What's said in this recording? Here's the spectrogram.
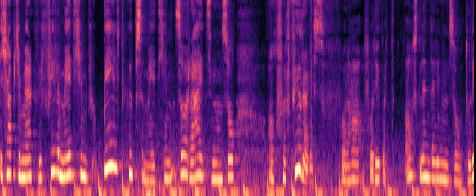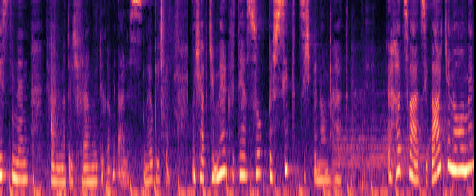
ich habe gemerkt, wie viele Mädchen, bildhübsche Mädchen, so reizen und so auch verführerisch vor, vorüber Ausländerinnen, so Touristinnen, die waren natürlich freimütiger mit alles Mögliche. Und ich habe gemerkt, wie der so besittend sich benommen hat. Er hat zwar sie wahrgenommen,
